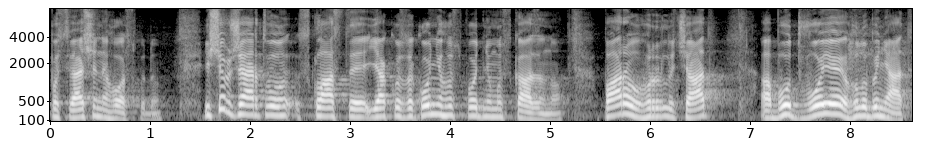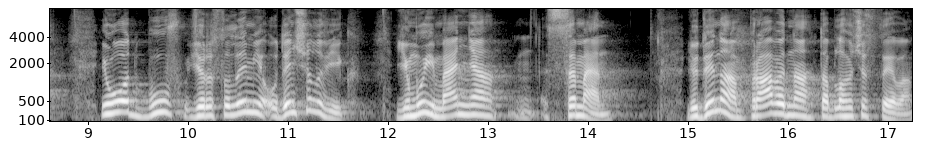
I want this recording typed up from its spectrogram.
посвячене Господу. І щоб жертву скласти, як у законі Господньому сказано, пару горличат або двоє голубенят. І от був в Єрусалимі один чоловік, йому імення Семен. Людина праведна та благочестива,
